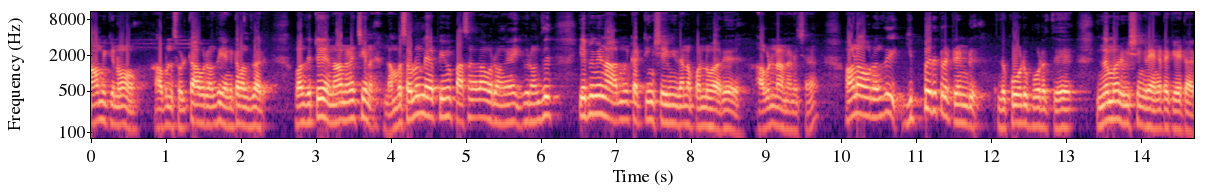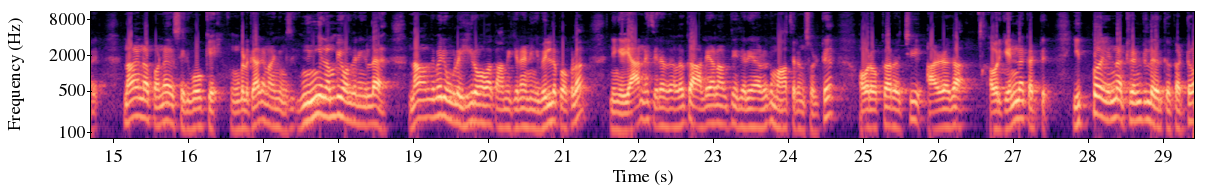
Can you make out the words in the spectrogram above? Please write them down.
காமிக்கணும். அப்படின்னு சொல்லிட்டு அவர் வந்து என்கிட்ட வந்தார். வந்துட்டு நான் நினச்சிக்கினேன் நம்ம சலூனில் எப்பயுமே பசங்க தான் வருவாங்க. இவர் வந்து எப்பயுமே நார்மல் கட்டிங் ஷேவிங் தானே பண்ணுவார் அப்படின்னு நான் நினச்சேன். ஆனால் அவர் வந்து இப்போ இருக்கிற ட்ரெண்டு இந்த கோடு போடுறது இந்த மாதிரி விஷயங்களை என்கிட்ட கேட்டார். நான் என்ன பண்ணேன் சரி ஓகே உங்களுக்காக நான் நீங்கள் நீங்கள் நம்பி வந்துடுறீங்கள நான் அந்தமாரி உங்களை ஹீரோவாக காமிக்கிறேன். நீங்கள் வெளில போக்கலாம் நீங்கள் யாருன்னு தெரியாத அளவுக்கு அடையாளத்தையும் தெரியாத அளவுக்கு மாத்துறேன்னு சொல்லிட்டு அவரை உட்கார வச்சு அழகாக அவருக்கு என்ன கட்டு இப்போ என்ன ட்ரெண்டில் இருக்க கட்டோ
